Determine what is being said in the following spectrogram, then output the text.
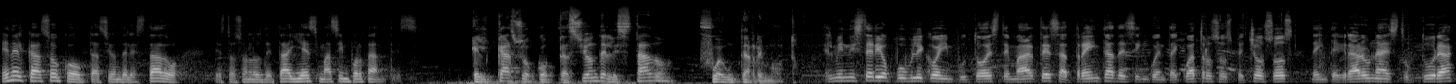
en el caso cooptación del Estado. Estos son los detalles más importantes. El caso cooptación del Estado fue un terremoto. El Ministerio Público imputó este martes a 30 de 54 sospechosos de integrar una estructura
